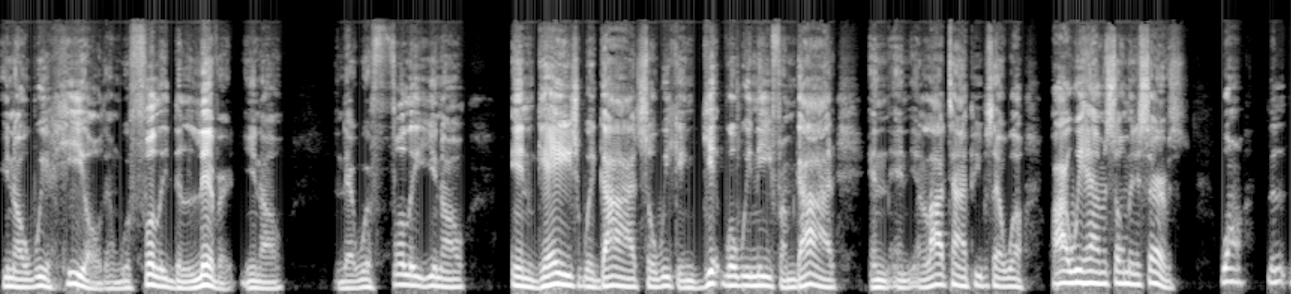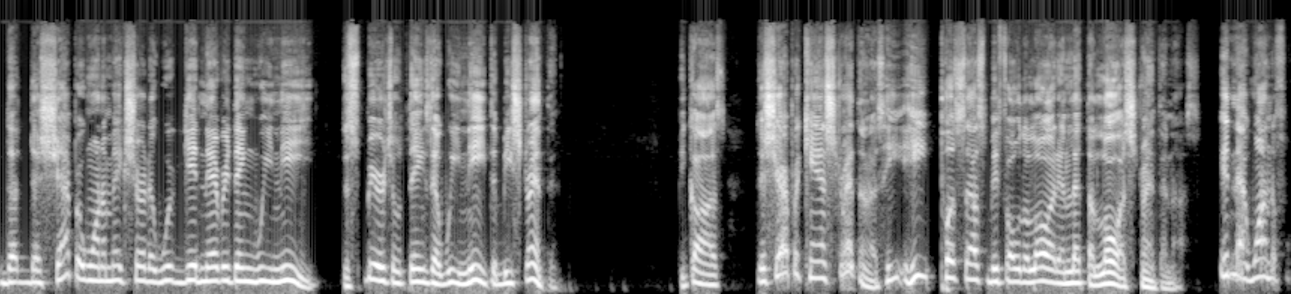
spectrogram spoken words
you know, we're healed and we're fully delivered, you know, and that we're fully, you know, engaged with God so we can get what we need from God. And, and, a lot of times people say, well, why are we having so many services? Well, the, the, the shepherd want to make sure that we're getting everything we need, the spiritual things that we need to be strengthened. Because the shepherd can't strengthen us. He he puts us before the Lord and let the Lord strengthen us. Isn't that wonderful?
